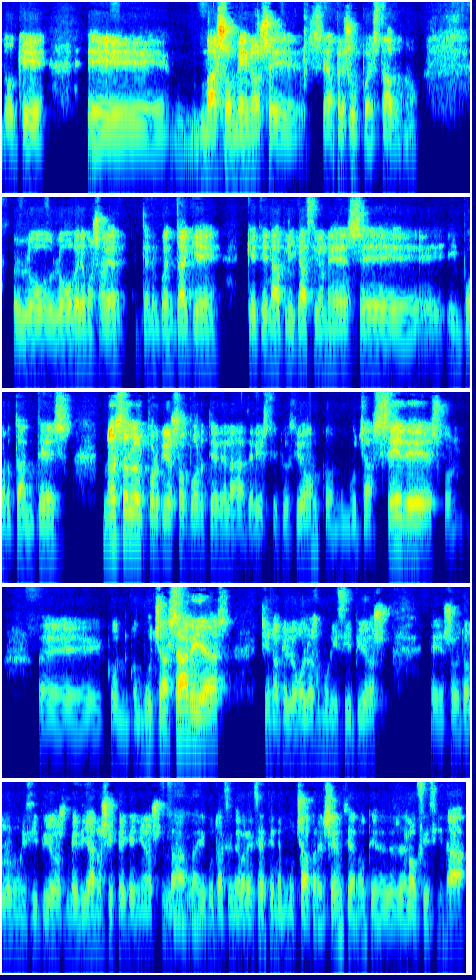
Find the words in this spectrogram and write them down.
lo que eh, más o menos se ha presupuestado, ¿no? Luego, veremos a ver, ten en cuenta que, tiene aplicaciones eh, importantes, no solo el propio soporte de la, de la institución, con muchas sedes, con, con, con muchas áreas, sino que luego los municipios, eh, sobre todo los municipios medianos y pequeños, la, Diputación de Valencia tiene mucha presencia, ¿no? Tiene desde la oficina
